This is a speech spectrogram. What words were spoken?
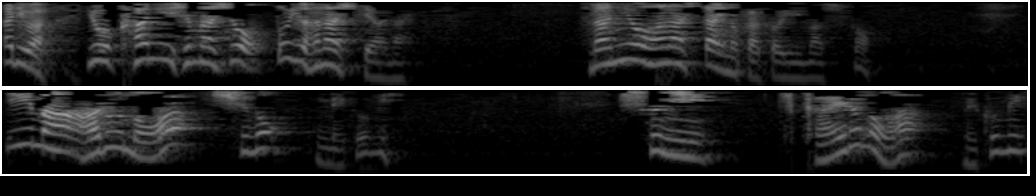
あるいは、よう管理しましょうという話ではない。何を話したいのかと言いますと、今あるのは主の恵み。主に使えるのは恵み。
